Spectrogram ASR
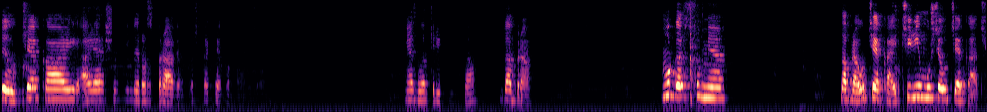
ty uciekaj, a ja się z nimi rozprawię. Coś takiego będzie. Niezłe triki, co? Dobra. Mogę w sumie... Dobra, uciekaj, czyli muszę uciekać.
